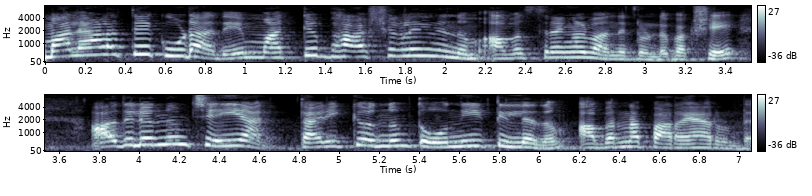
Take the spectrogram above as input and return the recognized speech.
മലയാളത്തെ കൂടാതെ മറ്റ് ഭാഷകളിൽ നിന്നും അവസരങ്ങൾ വന്നിട്ടുണ്ട്. പക്ഷേ അതിലൊന്നും ചെയ്യാൻ തനിക്കൊന്നും തോന്നിയിട്ടില്ലെന്നും അപർണ പറയാറുണ്ട്.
